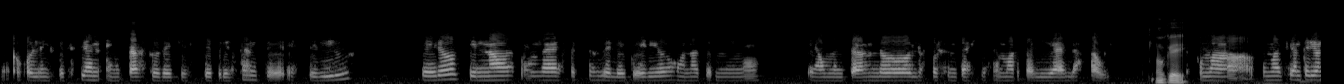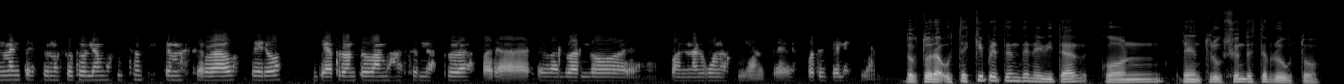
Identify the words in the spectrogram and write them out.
o con la infección en caso de que esté presente este virus, pero que no tenga efectos deleterios o no termine eh, aumentando los porcentajes de mortalidad en las aulas. Okay. Como, como decía anteriormente, esto nosotros lo hemos visto en sistemas cerrados, pero ya pronto vamos a hacer las pruebas para evaluarlo eh, con algunos clientes, potenciales clientes. Doctora, ¿ustedes qué pretenden evitar con la introducción de este producto?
